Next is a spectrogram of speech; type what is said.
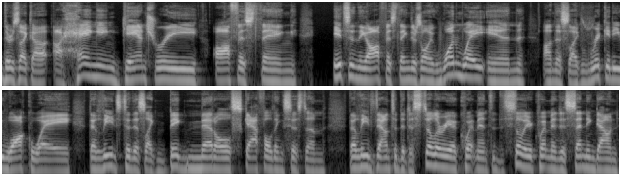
There's like a, a hanging gantry office thing. It's in the office thing. There's only one way in on this like rickety walkway that leads to this like big metal scaffolding system that leads down to the distillery equipment. The distillery equipment is sending down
